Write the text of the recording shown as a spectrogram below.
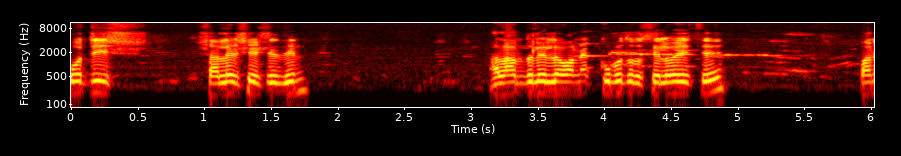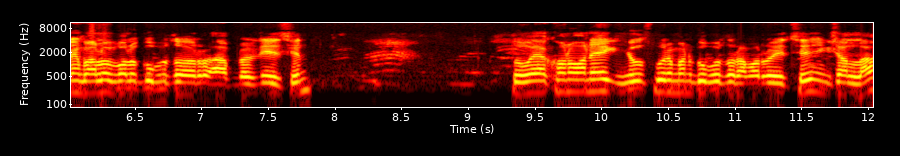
পঁচিশ সালের শেষের দিন। আলহামদুলিল্লাহ অনেক কবুতর সেল হয়েছে। অনেক ভালো ভালো কবুতর আপনারা নিয়েছেন। তো এখন অনেক হিউজ পরিমাণ কবুতর আমার রয়েছে, ইনশাল্লাহ।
